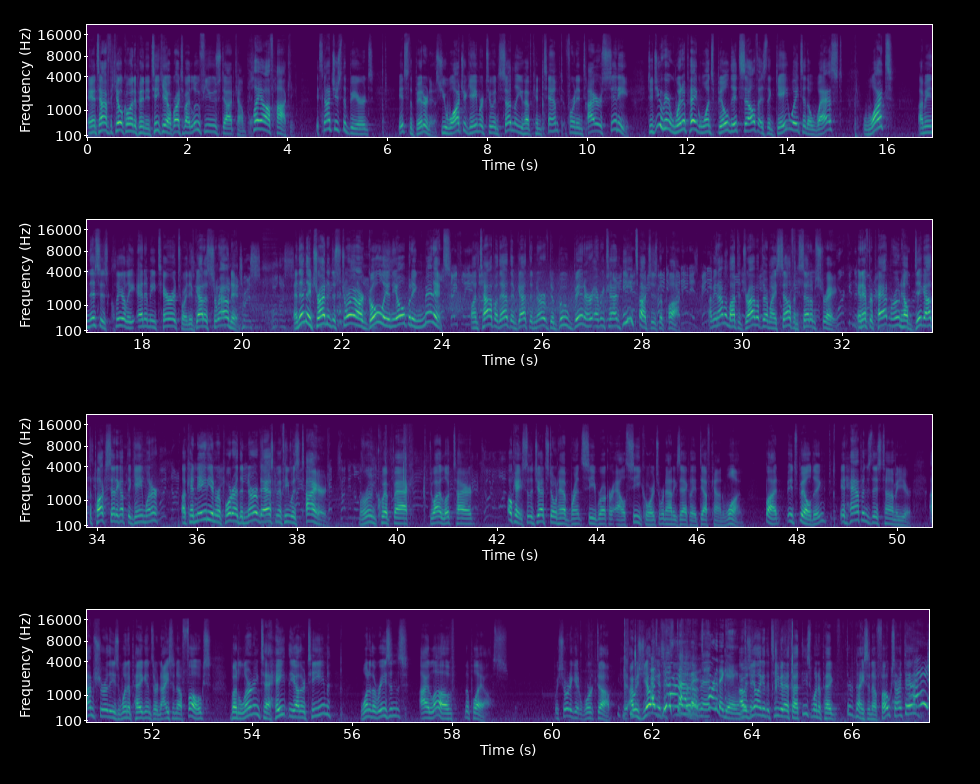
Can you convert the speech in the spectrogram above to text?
And time for the Kilcoin Opinion. TKO brought to you by LouFusz.com. Playoff hockey. It's not just the beards, it's the bitterness. You watch a game or two and suddenly you have contempt for an entire city. Did you hear Winnipeg once billed itself as the gateway to the West? What? I mean, this is clearly enemy territory. They've got us surrounded. And then they tried to destroy our goalie in the opening minutes. On top of that, they've got the nerve to boo Binner every time he touches the puck. I mean, I'm about to drive up there myself and set them straight. And after Pat Maroon helped dig out the puck, setting up the game winner, a Canadian reporter had the nerve to ask him if he was tired. Maroon quipped back, Do I look tired? Okay, so the Jets don't have Brent Seabrook or Al Secord, so we're not exactly at DEF CON 1. But it's building. It happens this time of year. I'm sure these Winnipegans are nice enough folks, but learning to hate the other team, one of the reasons I love the playoffs we sort of get worked up. I was yelling at the TV. It's part of the game. I was yelling at the TV and I thought, these Winnipeg, they're nice enough folks, aren't they? Right?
